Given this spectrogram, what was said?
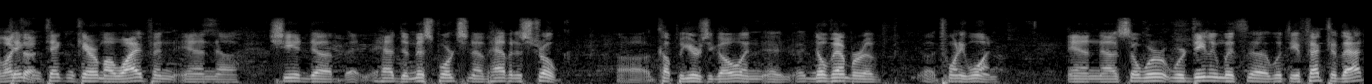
like taking, that. Taking care of my wife, and and uh, she had uh, had the misfortune of having a stroke uh, a couple of years ago, in uh, November of uh, 21, and uh, so we're we're dealing with uh, with the effect of that,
